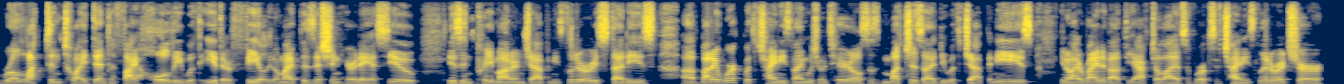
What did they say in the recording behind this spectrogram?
reluctant to identify wholly with either field. You know, my position here at ASU is in pre-modern Japanese literary studies, uh, but I work with Chinese language materials as much as I do with Japanese. You know, I write about the afterlives of works of Chinese literature.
